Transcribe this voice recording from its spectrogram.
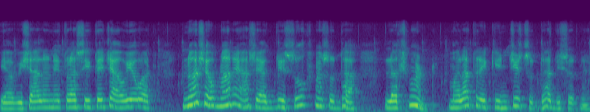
या विशाल नेत्रा सीतेच्या अवयवात न शोभणारे असे अगदी सूक्ष्मसुद्धा लक्ष्मण मला तरी किंचितसुद्धा दिसत नाही.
